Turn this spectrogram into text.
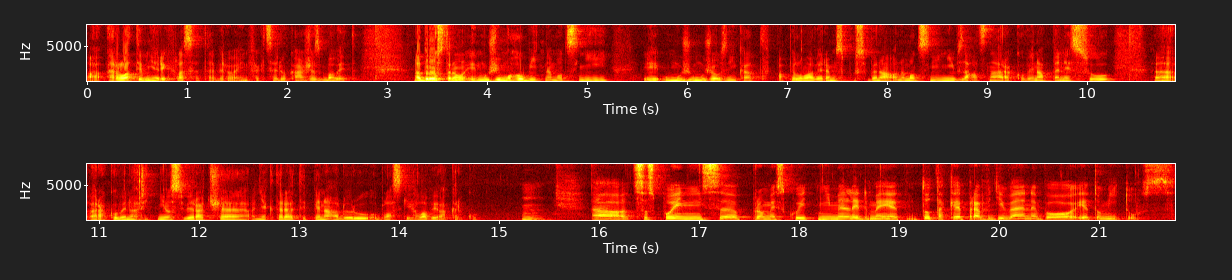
a relativně rychle se té virové infekce dokáže zbavit. Na druhou stranu i muži mohou být nemocní, i u mužů můžou vznikat papilomavirem způsobená onemocnění, vzácná rakovina penisu, eh, rakovina řitního svěrače a některé typy nádorů oblasti hlavy a krku. Hmm. A co spojení s promiskuitními lidmi? Je to také pravdivé nebo je to mýtus?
